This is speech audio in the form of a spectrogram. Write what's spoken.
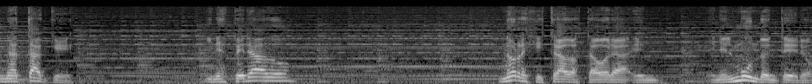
un ataque inesperado, no registrado hasta ahora en, en el mundo entero,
